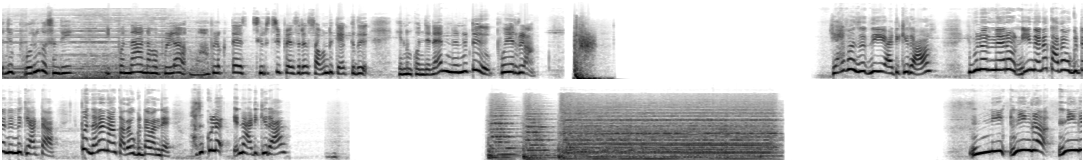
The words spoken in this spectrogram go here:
கொஞ்சம் பொறு வசந்தி. இப்போ தான் நம்ம பிள்ளை மாப்பிள்ளை கிட்ட சிரிச்சு பேசுற சவுண்டு கேட்குது இன்னும் கொஞ்ச நேரம் நின்றுட்டு போயிடலாம் ஏன் வசதி அடிக்கிறா? இவ்வளவு நேரம் நீ தானே கதவு கிட்ட நின்று கேட்டா. இப்போ தானே நான் கதவு கிட்ட வந்தேன். அதுக்குள்ள என்ன அடிக்கிறா? நீங்க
